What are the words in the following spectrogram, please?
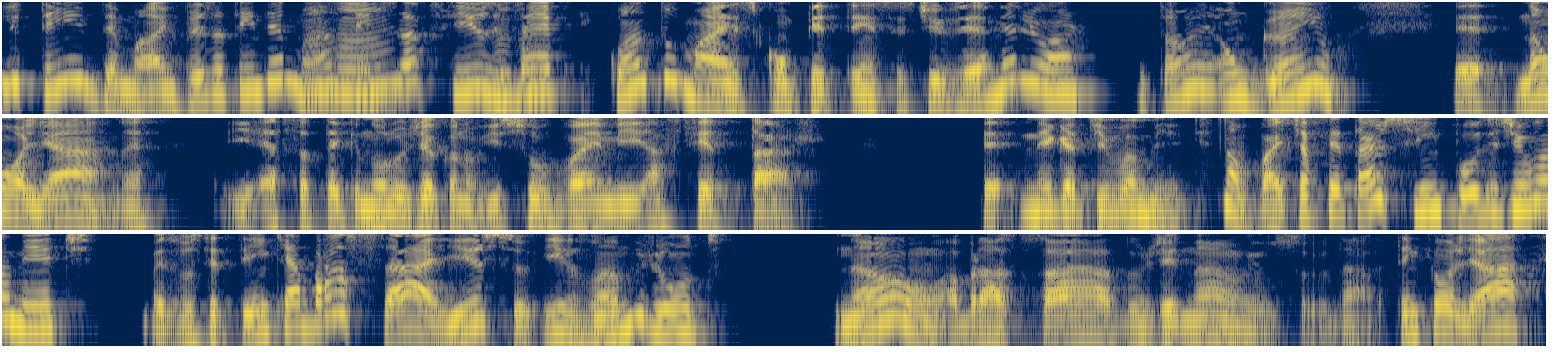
ele tem demanda, a empresa tem demanda, uhum. tem desafios. Então, uhum. Então, é, quanto mais competências tiver, melhor. Então, é um ganho. É, não olhar, né? essa tecnologia, quando isso vai me afetar é, negativamente. Não, vai te afetar sim, positivamente. Mas você tem que abraçar isso e vamos junto. Não abraçar do jeito. Não, eu sou. Não. Tem que olhar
